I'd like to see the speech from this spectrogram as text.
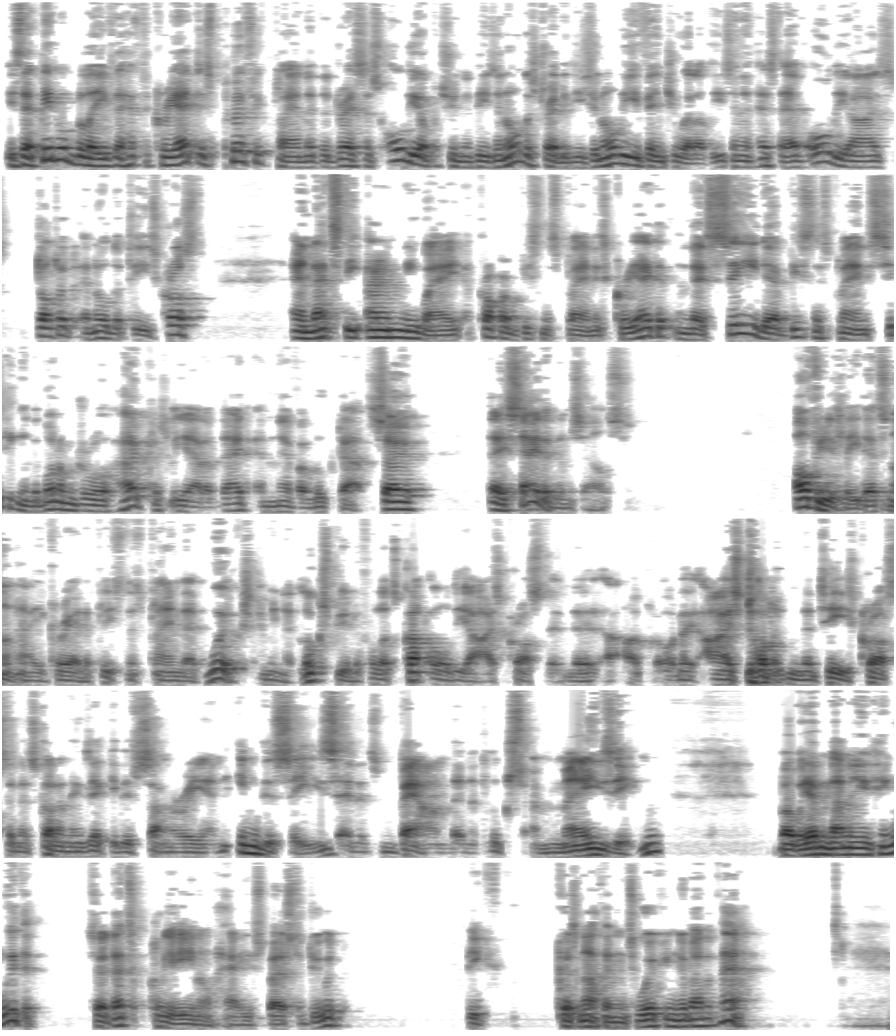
is that people believe they have to create this perfect plan that addresses all the opportunities and all the strategies and all the eventualities, and it has to have all the I's dotted and all the T's crossed. And that's the only way a proper business plan is created. And they see their business plan sitting in the bottom drawer, hopelessly out of date and never looked at. So they say to themselves, Obviously, that's not how you create a business plan that works. I mean, it looks beautiful. It's got all the I's crossed and the, uh, or the I's dotted and the T's crossed, and it's got an executive summary and indices, and it's bound, and it looks amazing. But we haven't done anything with it. So that's clearly not how you're supposed to do it because nothing's working about it now.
